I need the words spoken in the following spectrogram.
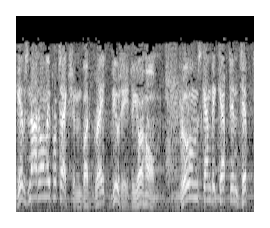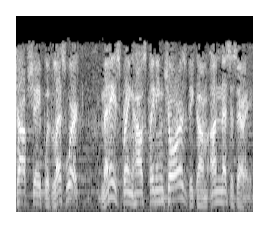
gives not only protection, but great beauty to your home. Rooms can be kept in tip top shape with less work. Many spring house cleaning chores become unnecessary.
